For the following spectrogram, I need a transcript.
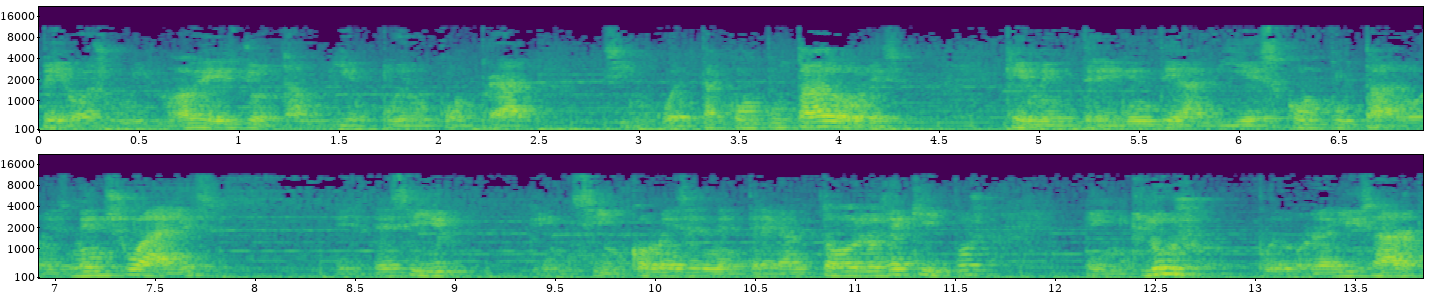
pero a su misma vez yo también puedo comprar 50 computadores que me entreguen de a 10 computadores mensuales, es decir, en 5 meses me entregan todos los equipos e incluso puedo realizar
